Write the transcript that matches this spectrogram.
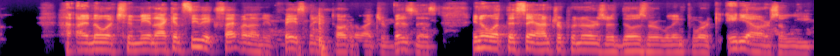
I know what you mean. I can see the excitement on your face when you're talking about your business. You know what they say entrepreneurs are those who are willing to work 80 hours a week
